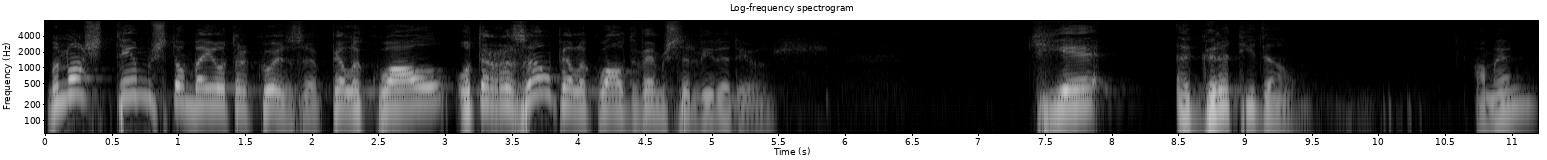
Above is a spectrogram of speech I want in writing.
Mas nós temos também outra coisa pela qual, outra razão pela qual devemos servir a Deus, que é a gratidão. Amém?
